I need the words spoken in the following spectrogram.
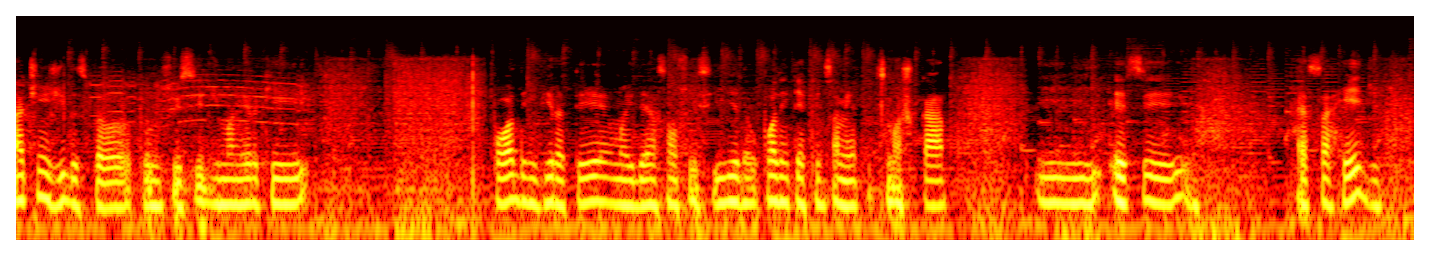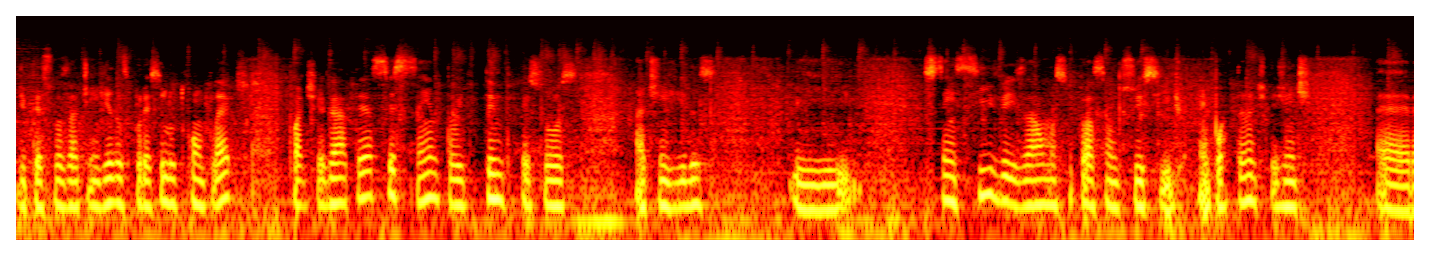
atingidas pelo, pelo suicídio de maneira que podem vir a ter uma ideação suicida ou podem ter pensamento de se machucar. E esse essa rede de pessoas atingidas por esse luto complexo pode chegar até 60, 80 pessoas atingidas e sensíveis a uma situação de suicídio. É importante que a gente é,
